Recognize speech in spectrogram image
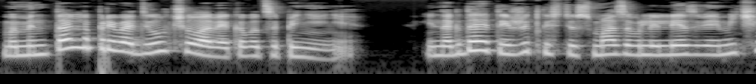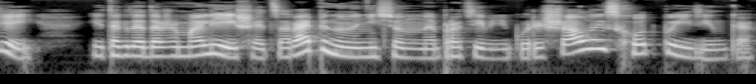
моментально приводил человека в оцепенение. Иногда этой жидкостью смазывали лезвия мечей, и тогда даже малейшая царапина, нанесенная противнику, решала исход поединка.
